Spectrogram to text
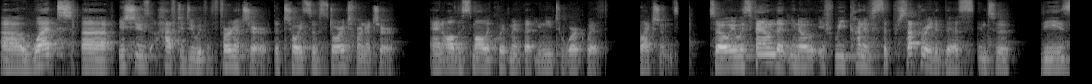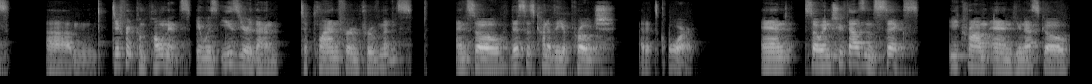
Uh, what uh, issues have to do with the furniture, the choice of storage furniture, and all the small equipment that you need to work with collections? So it was found that you know if we kind of separated this into these um, different components, it was easier then to plan for improvements. And so this is kind of the approach at its core. And so in 2006, ICCROM and UNESCO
